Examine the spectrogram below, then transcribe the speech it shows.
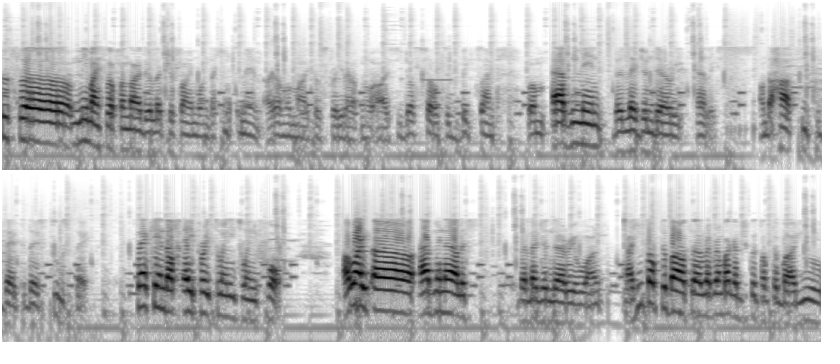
is uh, me, myself, and I, the electrifying one, the heat man. I am a Michael, straight up, no eyes. You just felt it big time from admin, the legendary Ellis. On the hot seat today, today is Tuesday, 2nd of April 2024. All right, uh, admin Ellis, the legendary one. He talked about, uh, Reverend Wagachuku talked about you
